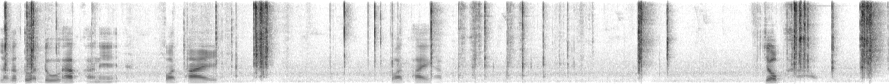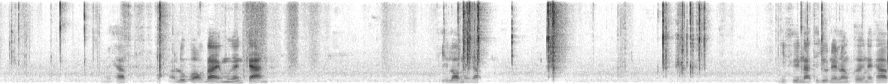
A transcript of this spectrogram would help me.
แล้วก็ตรวจดูครับคราวนี้ปลอดภัย ปลอดภัยครับ จบข่าวนะครับเอาลูกออกได้เหมือนกัน อีกรอบหนึงครับ นี่คือนัดที่อยู่ในรังเพลิงนะครับ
